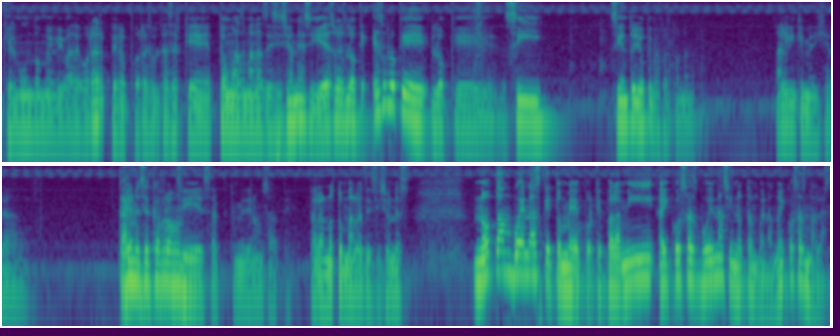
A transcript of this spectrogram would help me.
que el mundo me lo iba a devorar, pero pues resulta ser que tomas malas decisiones y eso es lo que eso es lo que lo que sí siento yo que me faltó nada. Alguien que me dijera Cálmese, cabrón. Sí, exacto, que me diera un zape para no tomar las decisiones no tan buenas que tomé, porque para mí hay cosas buenas y no tan buenas, no hay cosas malas.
